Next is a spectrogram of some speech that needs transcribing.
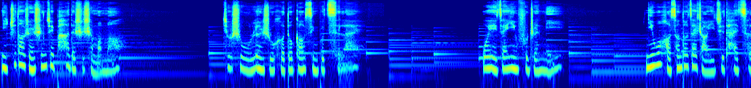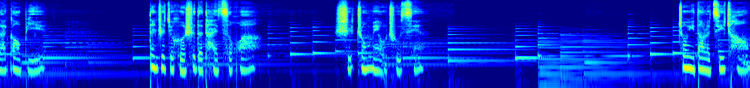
你知道人生最怕的是什么吗？就是无论如何都高兴不起来。我也在应付着你，你我好像都在找一句台词来告别，但这句合适的台词话始终没有出现。终于到了机场，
